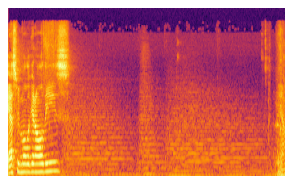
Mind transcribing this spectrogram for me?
guess we mulligan all these. Yeah.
